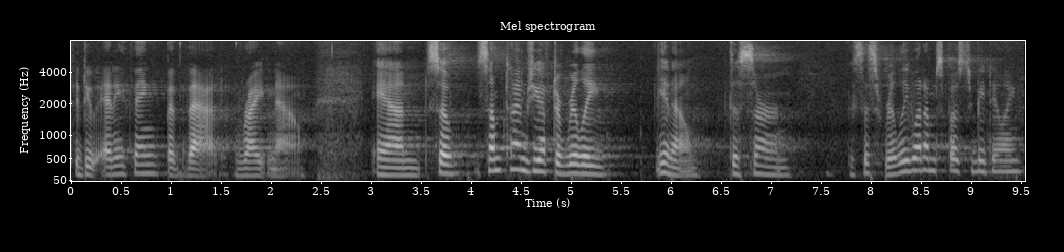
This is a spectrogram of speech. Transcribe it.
to do anything but that right now. And so sometimes you have to really, you know, discern is this really what I'm supposed to be doing?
